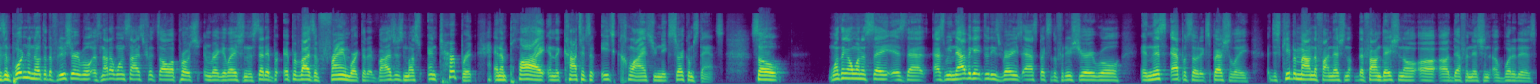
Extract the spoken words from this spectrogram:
it's important to note that the fiduciary rule is not a one size fits all approach in regulation. Instead, it, it provides a framework that advisors must interpret and apply in the context of each client's unique circumstance. So, one thing I want to say is that as we navigate through these various aspects of the fiduciary rule, in this episode especially, just keep in mind the foundational the foundational uh, uh, definition of what it is.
